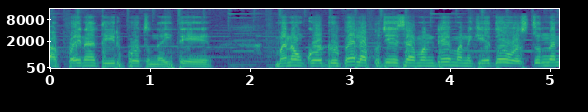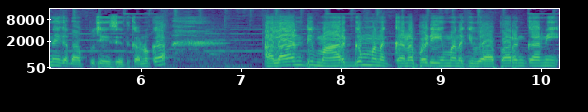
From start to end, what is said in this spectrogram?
అప్పైనా తీరిపోతుంది. అయితే మనం కోటి రూపాయలు అప్పు చేశామంటే మనకి ఏదో వస్తుందనే కదా అప్పు చేసేది. కనుక అలాంటి మార్గం మనకు కనపడి మనకి వ్యాపారం కానీ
